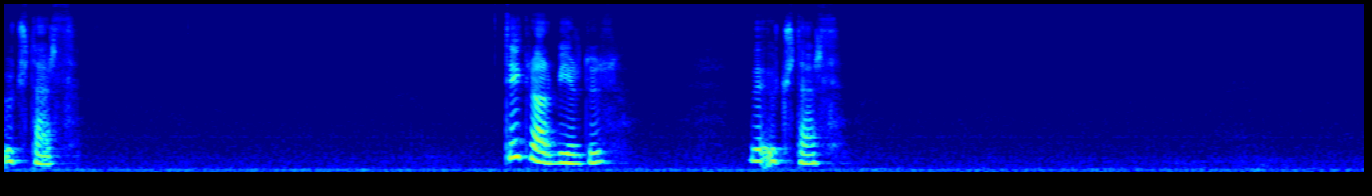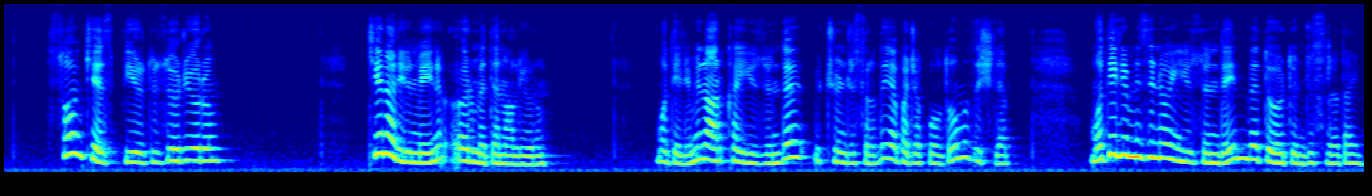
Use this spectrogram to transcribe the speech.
3 ters. Tekrar bir düz ve 3 ters. Son kez bir düz örüyorum. Kenar ilmeğini örmeden alıyorum. Modelimin arka yüzünde 3. sırada yapacak olduğumuz işlem. Modelimizin ön yüzündeyim ve 4. sıradayım.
